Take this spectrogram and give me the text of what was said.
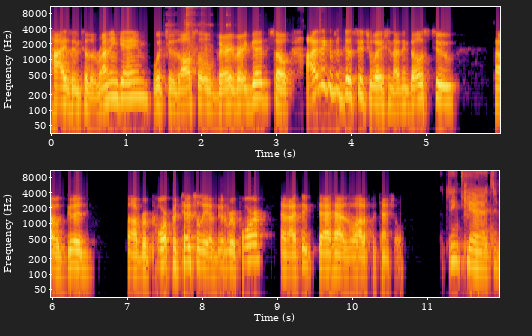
ties into the running game, which is also very, very good. So I think it's a good situation. I think those two have a good uh, rapport, potentially a good rapport, and I think that has a lot of potential. I think uh, the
